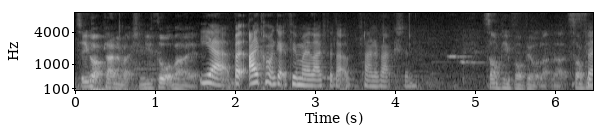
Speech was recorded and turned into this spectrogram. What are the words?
So you got a plan of action. You thought about it. Yeah, but I can't get through my life without a plan of action. Some people are built like that. Some So-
